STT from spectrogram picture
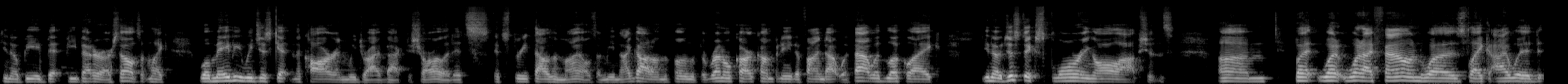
you know, be a bit, be better ourselves. I'm like, well, maybe we just get in the car and we drive back to Charlotte. It's, it's 3000 miles. I mean, I got on the phone with the rental car company to find out what that would look like, you know, just exploring all options. Um, but what, what I found was like, I would,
